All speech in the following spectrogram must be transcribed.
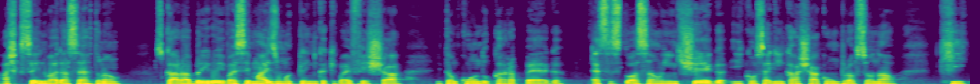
acham que isso aí não vai dar certo, não. Os caras abriram aí, vai ser mais uma clínica que vai fechar. Então, quando o cara pega essa situação e chega e consegue encaixar com um profissional que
